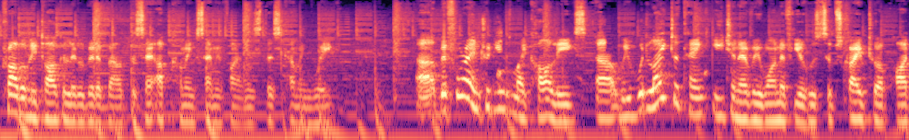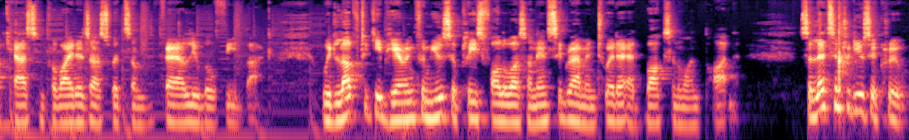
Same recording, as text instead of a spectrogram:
probably talk a little bit about the upcoming semifinals this coming week. Uh, before I introduce my colleagues, uh, we would like to thank each and every one of you who subscribed to our podcast and provided us with some valuable feedback. We'd love to keep hearing from you, so please follow us on Instagram and Twitter at Box and One Pod. So let's introduce a crew.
